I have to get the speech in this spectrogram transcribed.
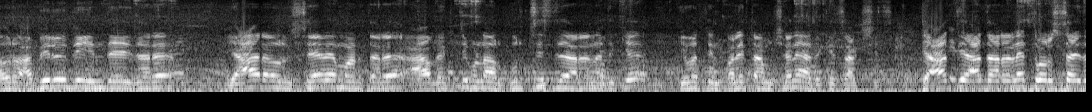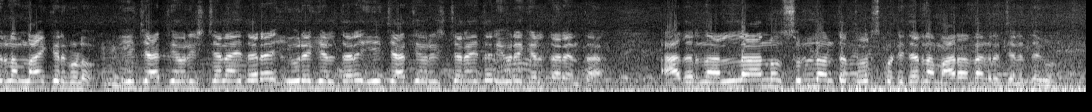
ಅವರು ಅಭಿವೃದ್ಧಿ ಹಿಂದೆ ಇದ್ದಾರೆ. ಯಾರು ಅವ್ರಿಗೆ ಸೇವೆ ಮಾಡ್ತಾರೆ, ಆ ವ್ಯಕ್ತಿಗಳನ್ನ ಅವ್ರು ಗುರುತಿಸಿದ್ದಾರೆ ಅನ್ನೋದಕ್ಕೆ ಇವತ್ತಿನ ಫಲಿತಾಂಶನೇ ಅದಕ್ಕೆ ಸಾಕ್ಷಿ. ಜಾತಿ ಆಧಾರನೇ ತೋರಿಸ್ತಾ ಇದ್ರು ನಮ್ಮ ನಾಯಕರುಗಳು. ಈ ಜಾತಿಯವರು ಇಷ್ಟು ಜನ ಇದ್ದಾರೆ, ಇವರೇ ಗೆಲ್ತಾರೆ. ಈ ಜಾತಿಯವರು ಇಷ್ಟು ಜನ ಇದ್ದಾರೆ, ಇವರೇ ಗೆಲ್ತಾರೆ ಅಂತ. ಅದನ್ನೆಲ್ಲಾನು ಸುಳ್ಳು ಅಂತ ತೋರಿಸ್ಕೊಟ್ಟಿದ್ದಾರೆ ನಮ್ಮ ಆರ್ ಆರ್ ನಗರ ಜನತೆಗಳು.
